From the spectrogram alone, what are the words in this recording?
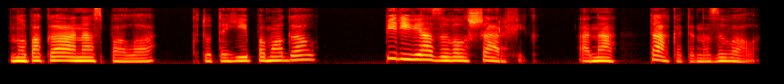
но пока она спала, кто-то ей помогал, перевязывал шарфик. Она так это называла.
